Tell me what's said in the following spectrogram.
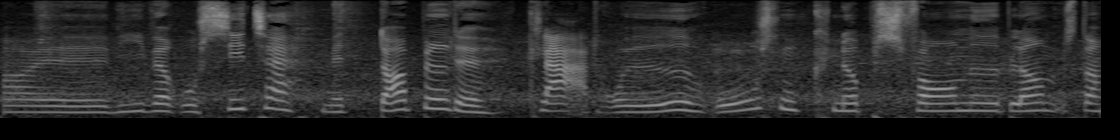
og øh, Viva Rosita med dobbelte, klart røde, rosenknopsformede blomster.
